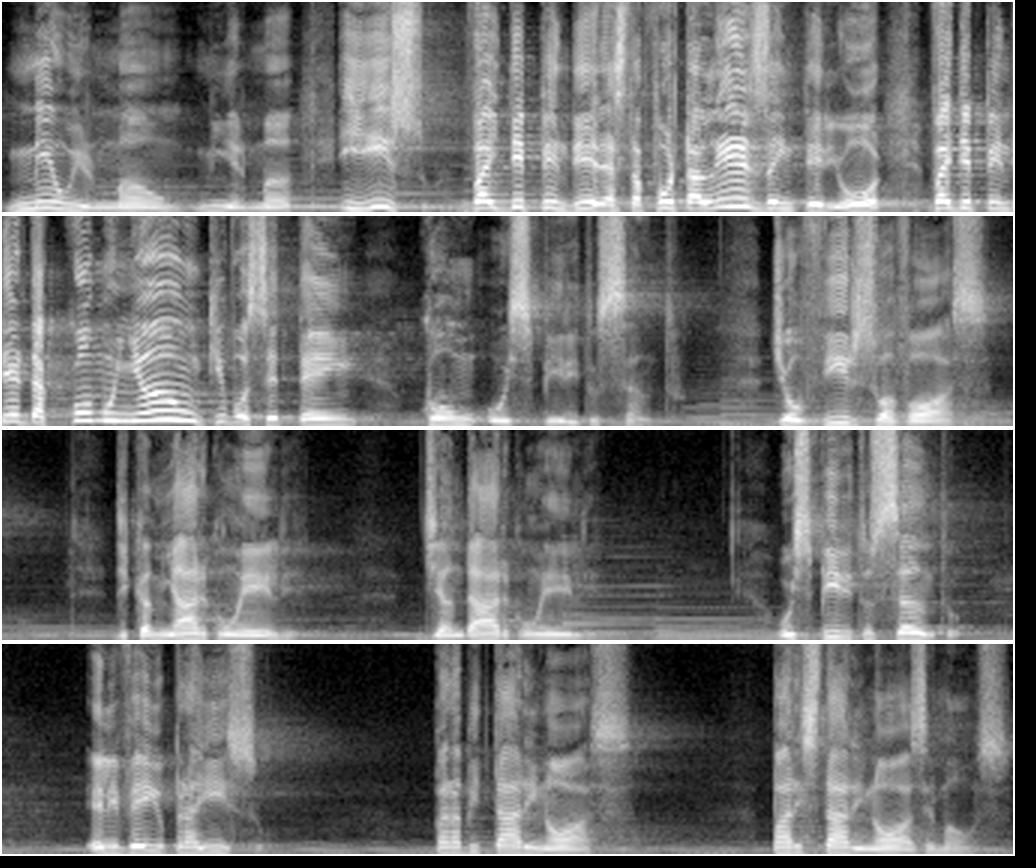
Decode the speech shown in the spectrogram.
meu irmão, minha irmã, e isso vai depender, esta fortaleza interior, vai depender da comunhão que você tem com o Espírito Santo, de ouvir Sua voz, de caminhar com Ele, de andar com Ele. O Espírito Santo, Ele veio para isso, para habitar em nós, para estar em nós, irmãos.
